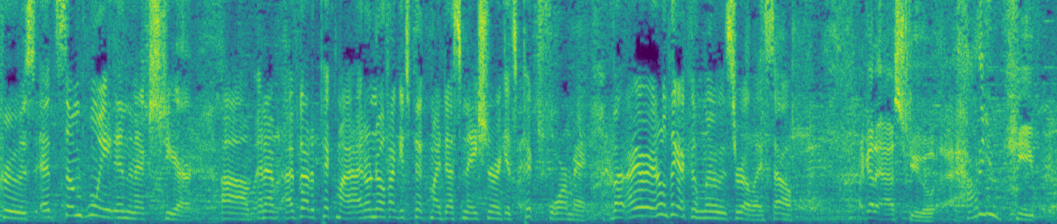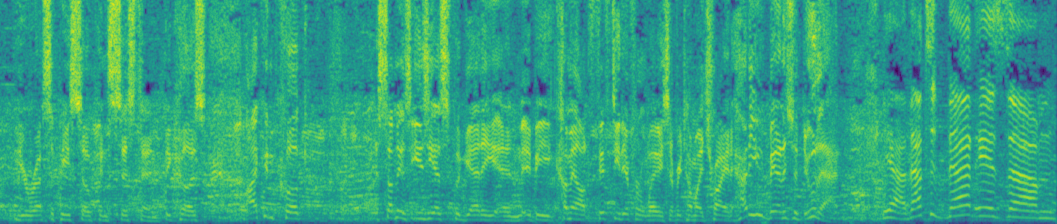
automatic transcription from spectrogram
cruise at some point in the next year. Um, and I've, I've got to pick my. I don't know if I get to pick my destination or it gets picked for me. But I, I don't think I can lose really. So I got to ask you, how do you keep your recipes so consistent? Because I can cook something as easy as spaghetti and it be come out 50 different ways every time I try it. How do you manage to do that? yeah, that's a, that is um,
